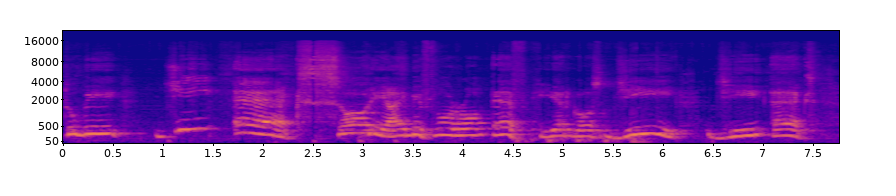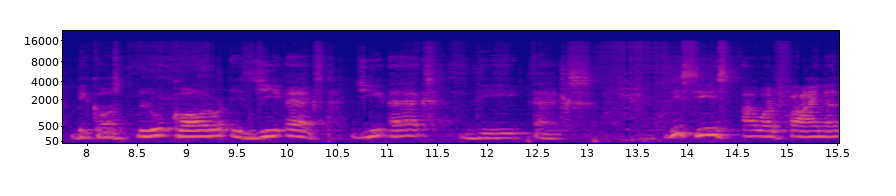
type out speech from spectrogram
to B, GX. Sorry, I before wrote F. Here goes G, GX, because blue color is GX, GX, DX. This is our final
